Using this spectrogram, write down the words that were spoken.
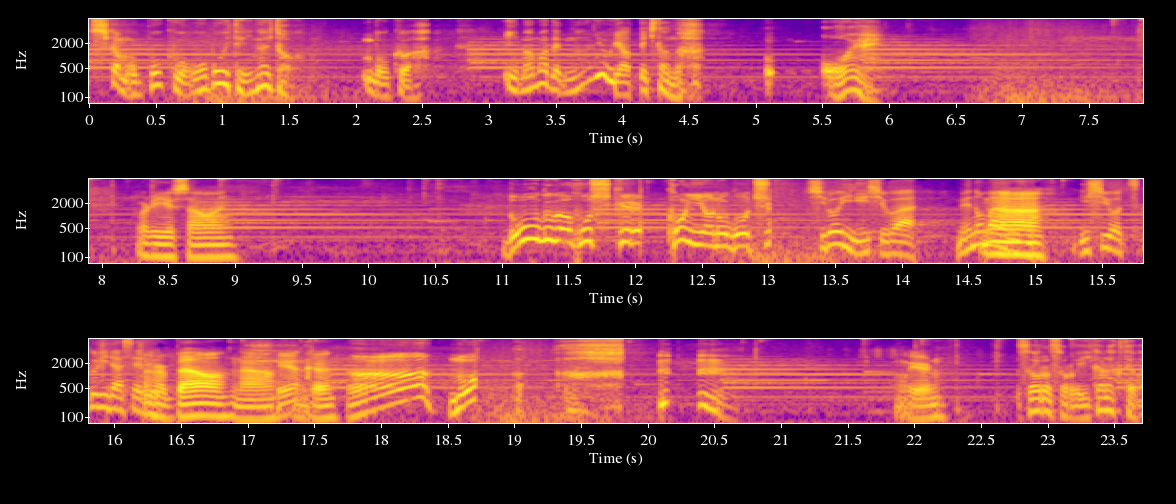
しかも僕を覚えていないと僕は今まで何をやってきたんだおい What are you selling? 道具が欲しけれ今夜のご注白い石は 目の前.に石を作り出せ Her る bell? No. I'm good. Weird. そろそろ行かなくては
